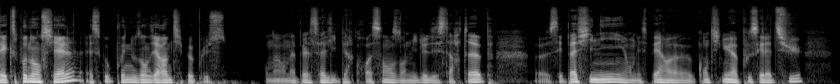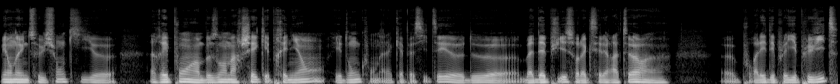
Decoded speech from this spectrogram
exponentiel. Est-ce que vous pouvez nous en dire un petit peu plus? On, appelle ça l'hypercroissance dans le milieu des startups. Euh, c'est pas fini, on espère euh, continuer à pousser là-dessus, mais on a une solution qui euh, répond à un besoin marché qui est prégnant, et donc on a la capacité de bah, d'appuyer sur l'accélérateur pour aller déployer plus vite.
